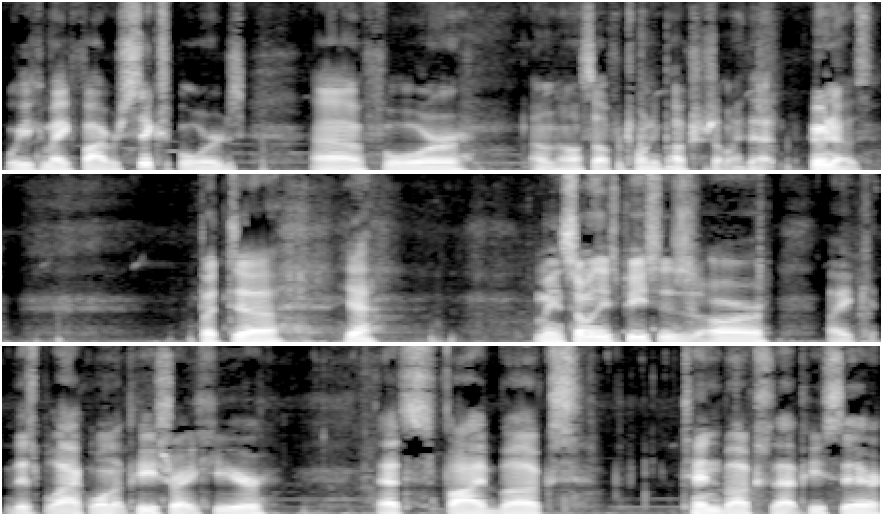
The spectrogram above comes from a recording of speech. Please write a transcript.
where you can make five or six boards uh, for, I don't know, I'll sell for 20 bucks or something like that. Who knows? But uh, yeah, I mean, some of these pieces are like this black walnut piece right here that's five bucks, 10 bucks for that piece there.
